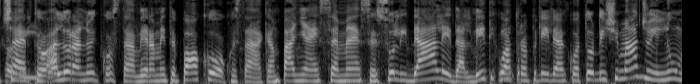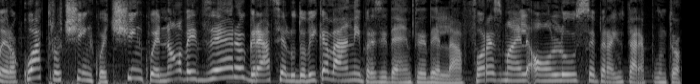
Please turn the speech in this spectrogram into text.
certo, allora a noi costa veramente poco questa campagna sms solidale dal 24 aprile al 14 maggio, il numero 45590, grazie a Ludovica Vanni, presidente della Forest Smile Onlus, per aiutare appunto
